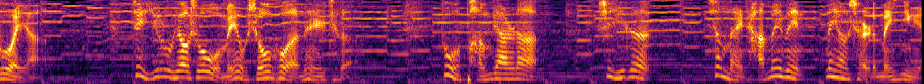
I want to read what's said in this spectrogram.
过呀，这一路要说我没有收获那是扯。坐我旁边的，是一个像奶茶妹妹那样式儿的美女。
